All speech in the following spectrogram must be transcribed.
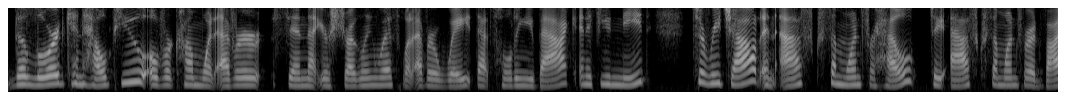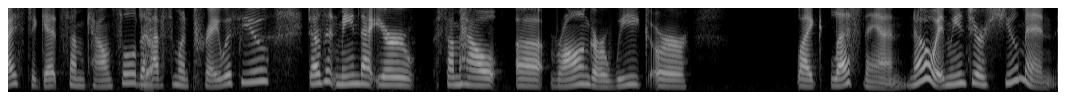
the Lord can help you overcome whatever sin that you're struggling with, whatever weight that's holding you back. And if you need to reach out and ask someone for help, to ask someone for advice, to get some counsel, to Yeah. have someone pray with you, doesn't mean that you're somehow uh, wrong or weak or like less than. No, it means you're human.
